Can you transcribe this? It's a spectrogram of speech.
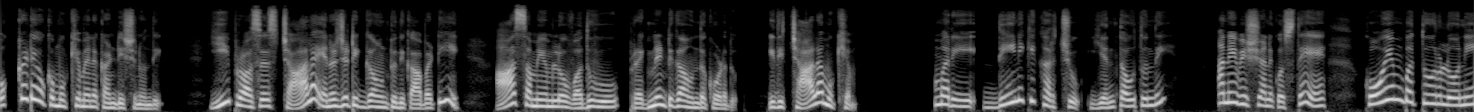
ఒక్కటే ఒక ముఖ్యమైన కండిషన్ ఉంది. ఈ ప్రాసెస్ చాలా ఎనర్జెటిక్గా ఉంటుంది కాబట్టి ఆ సమయంలో వధువు ప్రెగ్నెంట్గా ఉండకూడదు. ఇది చాలా ముఖ్యం. మరి దీనికి ఖర్చు ఎంతవుతుంది? అనే విషయానికొస్తే కోయంబత్తూరులోని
